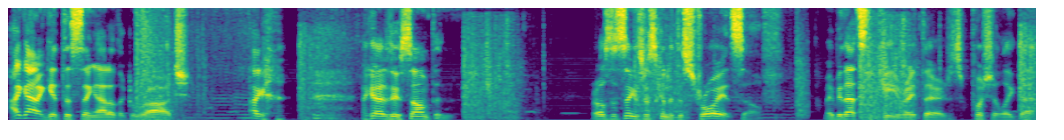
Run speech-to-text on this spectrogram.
I got to get this thing out of the garage. I, I got to do something. Or else this thing's just to destroy itself. Maybe that's the key right there. Just push it like that.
